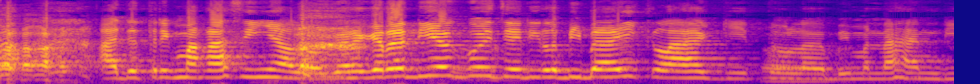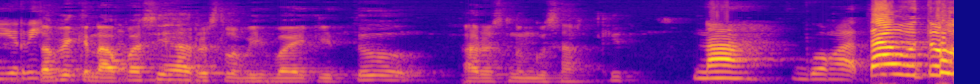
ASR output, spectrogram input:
Ada terima kasihnya loh. Gara-gara dia gue jadi lebih baik lah gitu, Oh. lebih menahan diri. Tapi gitu. kenapa sih harus lebih baik itu harus nunggu sakit? Nah, gua nggak tahu tuh.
